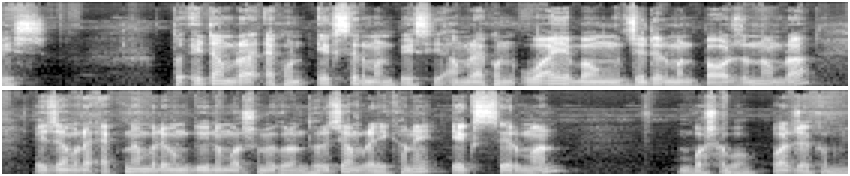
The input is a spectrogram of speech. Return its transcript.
বিশ। তো এটা আমরা এখন এক্সের মান পেয়েছি। আমরা এখন ওয়াই এবং জেডের মান পাওয়ার জন্য আমরা এই যে আমরা এক নম্বর এবং দুই নম্বর সমীকরণ ধরেছি, আমরা এখানে এক্সের মান বসাবো পর্যায়ক্রমে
